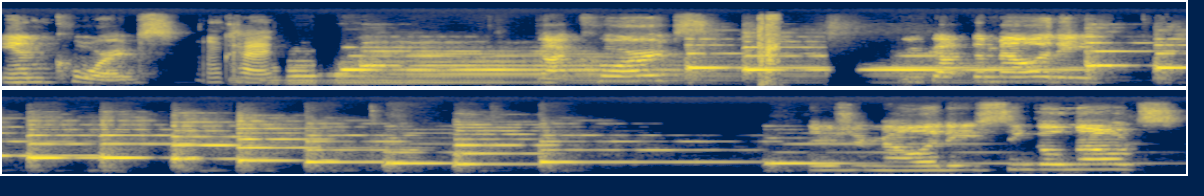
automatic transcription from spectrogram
and chords. Okay. Got chords. You got the melody. There's your melody, single notes.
